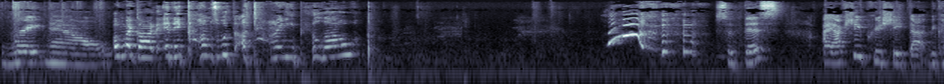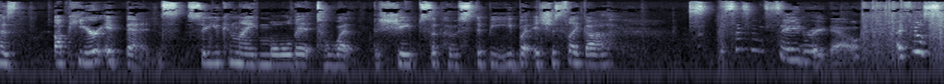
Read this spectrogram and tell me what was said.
right now. Oh my god, and it comes with a tiny pillow. so this, I actually appreciate that because up here it bends. So you can like mold it to what the shape's supposed to be, but it's just like a, this is insane right now. I feel so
